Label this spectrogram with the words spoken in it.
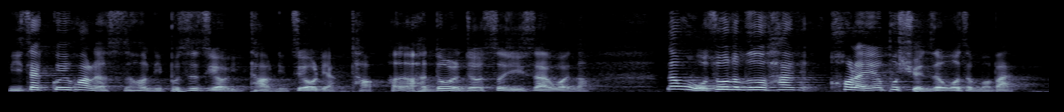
你在规划的时候，你不是只有一套，你只有两套。很很多人就设计师在问了，那我做那么多，他后来又不选择我怎么办？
